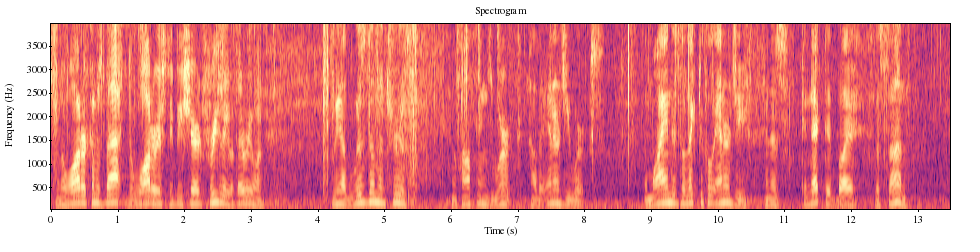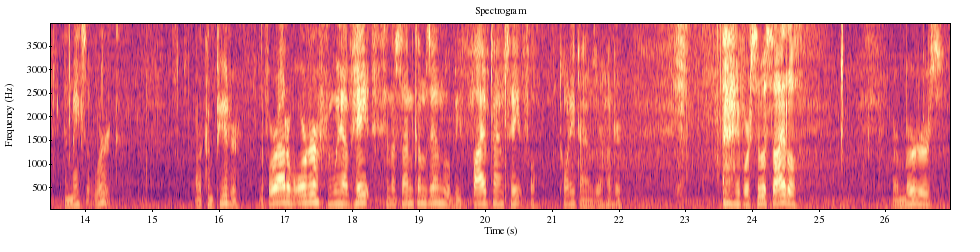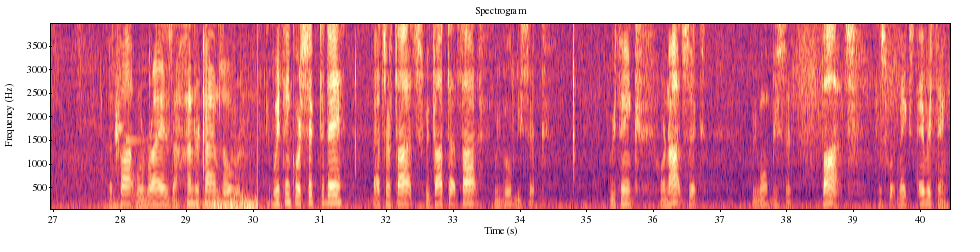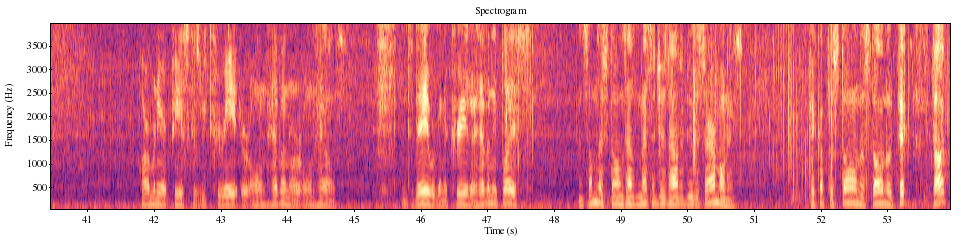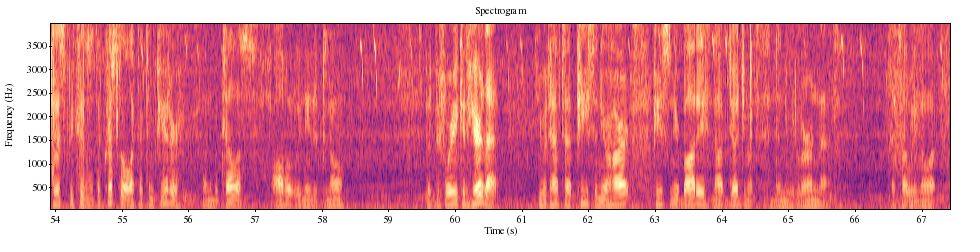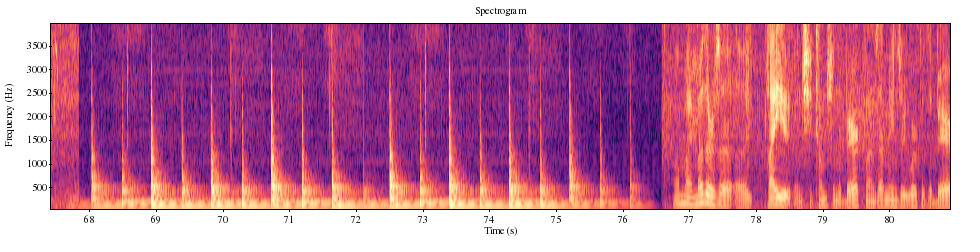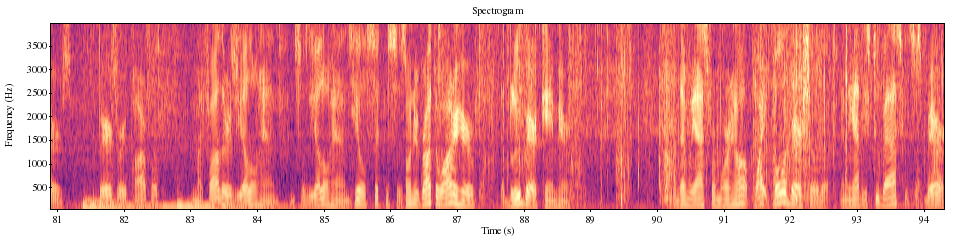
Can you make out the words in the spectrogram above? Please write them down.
When the water comes back, the water is to be shared freely with everyone. We have wisdom and truth of how things work, how the energy works. The mind is electrical energy and is connected by the sun and makes it work. Our computer. If we're out of order and we have hate and the sun comes in, we'll be five times hateful, 20 times or 100. if we're suicidal or murderers, the thought will rise a hundred times over. If we think we're sick today, that's our thoughts. We thought that thought, we will be sick. If we think we're not sick, we won't be sick. Thoughts is what makes everything harmony or peace because we create our own heaven or our own hells. And today we're going to create a heavenly place. And some of the stones have messages how to do the ceremonies. Pick up the stone, the stone would pick, talk to us because it's a crystal like a computer and it would tell us all what we needed to know. But before you could hear that, you would have to have peace in your heart, peace in your body, not judgment, and then you would learn that. That's how we know it. Mother's a, a Paiute, and she comes from the bear clans. That means we work with the bears. The bear is very powerful. My father is yellow hand, and so the yellow hands heal sicknesses. When we brought the water here, a blue bear came here. And then we asked for more help. White polar bear showed up, and he had these two baskets, this bear.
